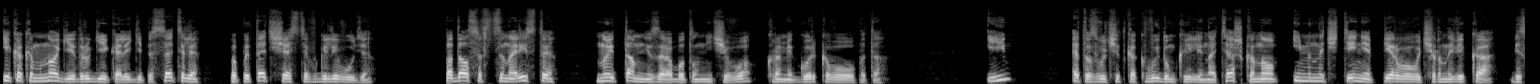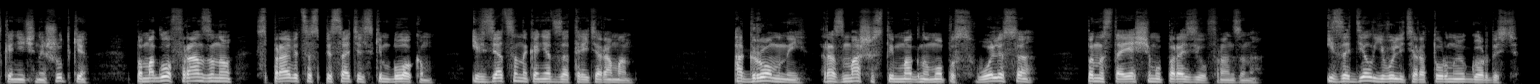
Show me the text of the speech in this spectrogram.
И, как и многие другие коллеги-писатели, попытать счастье в Голливуде. Подался в сценаристы, но и там не заработал ничего, кроме горького опыта. И, это звучит как выдумка или натяжка, но именно чтение первого черновика «Бесконечной шутки» помогло Франзену справиться с писательским блоком и взяться, наконец, за третий роман. Огромный, размашистый магнум-опус Уоллеса по-настоящему поразил Франзена и задел его литературную гордость.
